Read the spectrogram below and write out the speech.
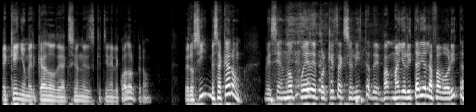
pequeño mercado de acciones que tiene el Ecuador. Pero, pero sí, me sacaron. Me decían, no puede porque es accionista de, mayoritario la favorita.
